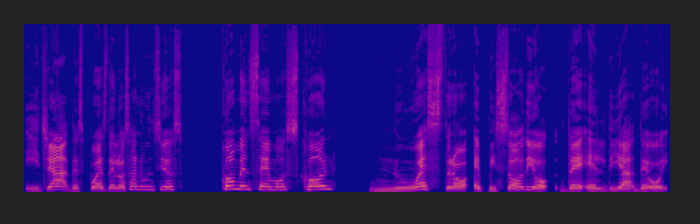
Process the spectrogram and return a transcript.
y ya después de los anuncios, comencemos con nuestro episodio del día de hoy.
